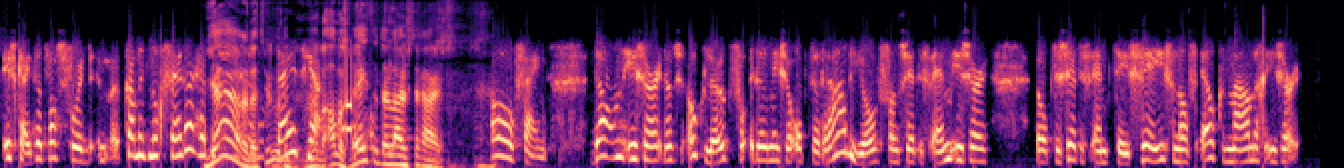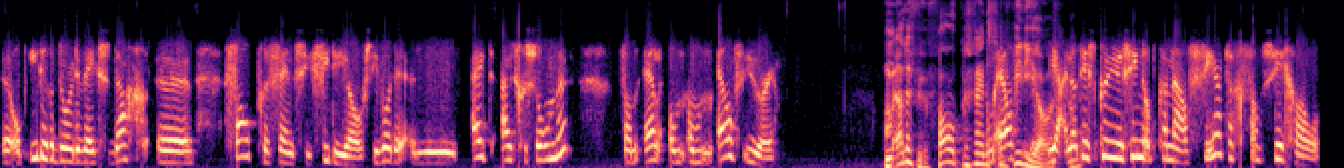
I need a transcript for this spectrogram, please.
eens kijken, dat was voor... de- kan ik nog verder? Heb ja, ik natuurlijk. tijd? We willen alles weten, de luisteraars. Oh, fijn. Dan is er, dat is ook leuk, dan is er op de radio van ZFM, is er op de ZFM TV, vanaf elke maandag is er eh, op iedere door de weekse dag eh valpreventievideo's. Die worden eh, uit, uitgezonden van el- om, om 11 uur. Om 11 uur, valpreventie Om 11 uur. video's. Ja, en dat is, kun je zien op kanaal 40 van Ziggo.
